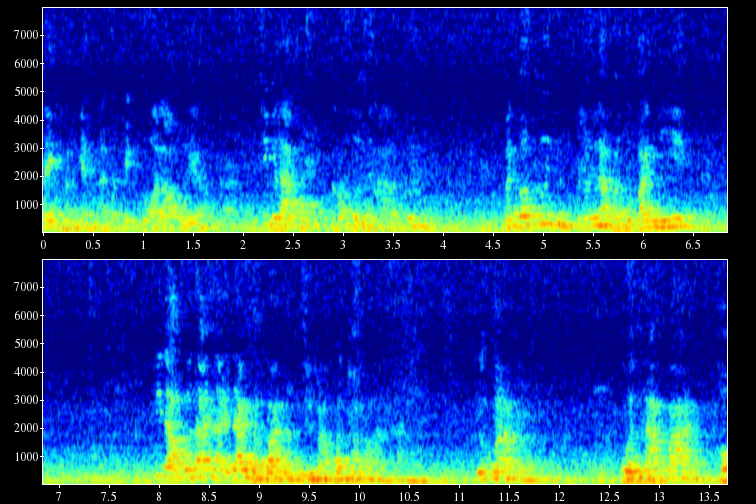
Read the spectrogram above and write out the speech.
ในขอนแก่นอาจจะเป็นตัวเราเลยอะที่เวลาเขาเขาเสิร์ชหาเราขึ้น มันก็ขึ้นจนณปัจจุบันนี้พี่ดาวก็ได้รายได้จากบ้านหลังนี้มาค่อนข้างมหาศาลเยอะมาก คนสร้างบ้านเขา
